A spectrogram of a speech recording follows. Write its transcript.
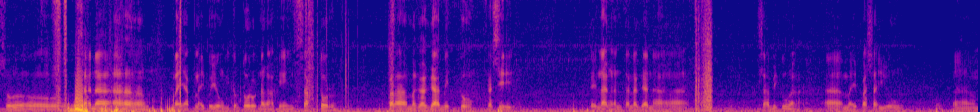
so sana uh, may apply ko yung ituturo ng aking instructor para magagamit ko. Kasi kailangan talaga na sabi ko nga uh, may pasa yung um,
